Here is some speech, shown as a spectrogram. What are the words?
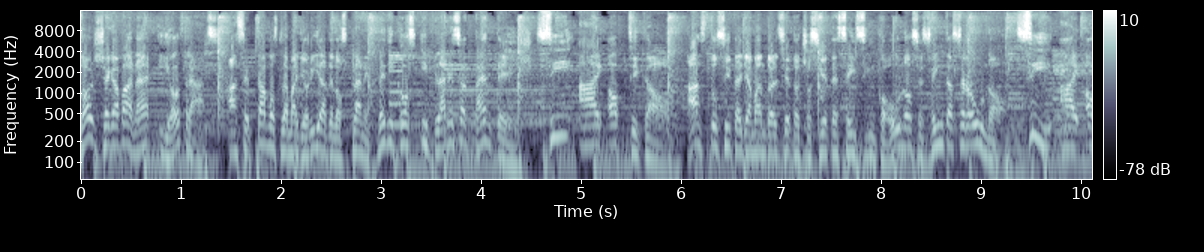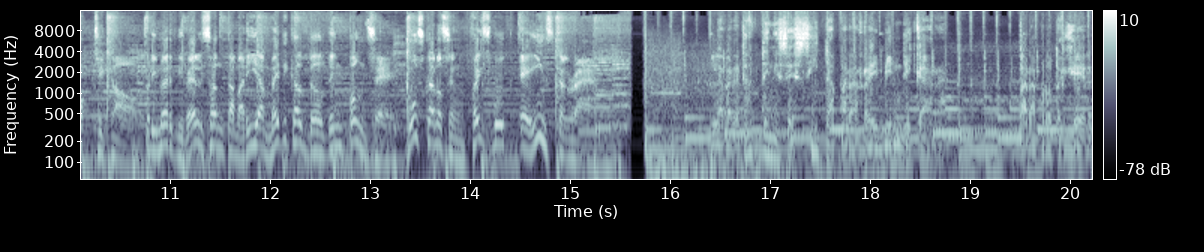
Dolce Gabbana y otras. Aceptamos la mayoría de los planes médicos y planes Advantage. CI Optical. Haz tu cita llamando al 787-651-6001. CI Optical. Primer nivel Santa María Medical Building Ponce. Búscanos en Facebook e Instagram. La verdad te necesita para reivindicar, para proteger,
